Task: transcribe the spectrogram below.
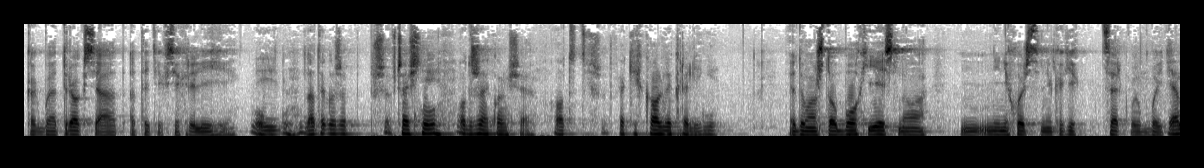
как бы отрекся от, от этих всех религий. I dlatego, że przy- wcześniej odrzekłem się od w- jakichkolwiek religii. Я думал, что Бог есть, но мне не хочется ни в каких церквах быть. Ja,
